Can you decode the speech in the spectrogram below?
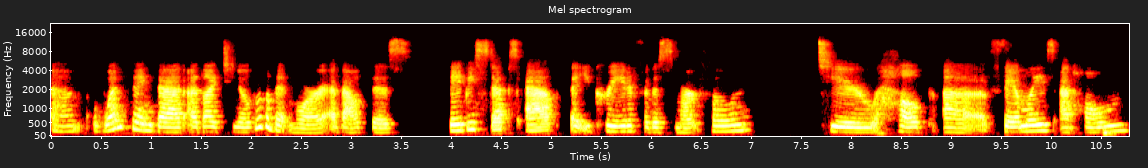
um, one thing that I'd like to know a little bit more about this Baby Steps app that you created for the smartphone to help uh, families at home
